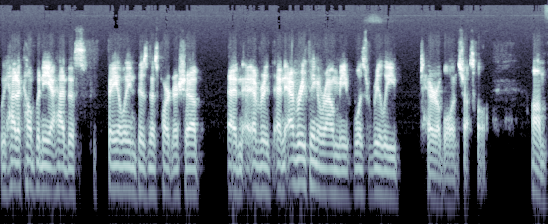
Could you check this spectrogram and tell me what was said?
we had a company. I had this failing business partnership, and every and everything around me was really terrible and stressful. Um,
